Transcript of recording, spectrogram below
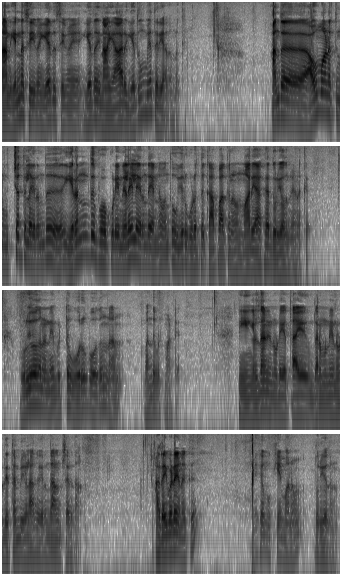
நான் என்ன செய்வேன் ஏது செய்வேன் எது நான் யார் எதுவுமே தெரியாது அவனுக்கு அந்த அவமானத்தின் உச்சத்தில் இருந்து இறந்து போகக்கூடிய நிலையில் இருந்த என்னை வந்து உயிர் கொடுத்து காப்பாற்றினவன் மாதிரியாக துரியோதனன் எனக்கு. துரியோதனனை விட்டு ஒருபோதும் நான் வந்து விட மாட்டேன். நீங்கள் தான் என்னுடைய தாய் தர்மன் என்னுடைய தம்பிகளாக இருந்தாலும் சரிதான். அதைவிட எனக்கு மிக முக்கியமானவன் துரியோதனன்.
